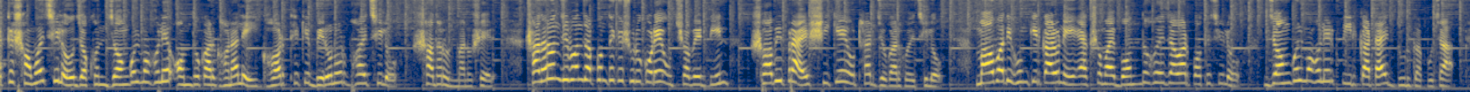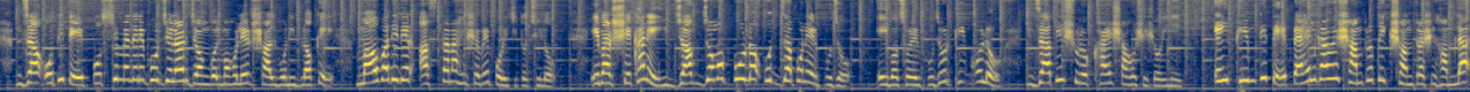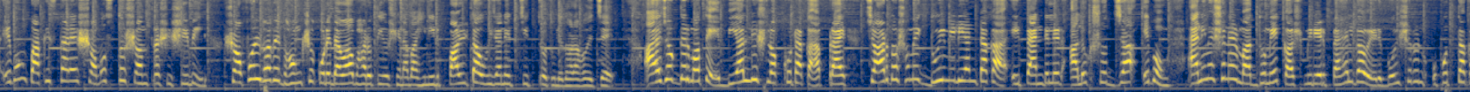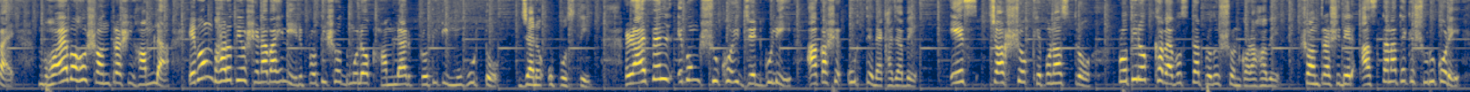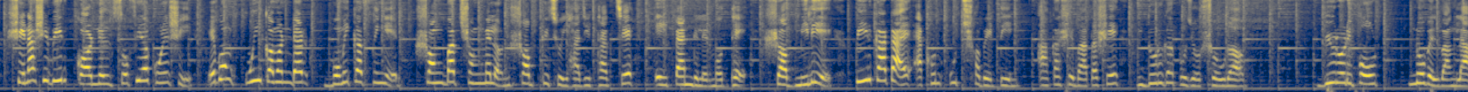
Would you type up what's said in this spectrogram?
একটা সময় ছিল যখন জঙ্গলমহলে অন্ধকার ঘনালেই ঘর থেকে বেরোনোর ভয় ছিল সাধারণ মানুষের। সাধারণ জীবনযাপন থেকে শুরু করে উৎসবের দিন সবই প্রায় শিকে ওঠার জোগাড় হয়েছিল। মাওবাদী হুমকির কারণে একসময় বন্ধ হয়ে যাওয়ার পথে ছিল জঙ্গলমহলের পীরকাটায় দুর্গাপূজা, যা অতীতে পশ্চিম মেদিনীপুর জেলার জঙ্গলমহলের শালবনী ব্লকে মাওবাদীদের আস্তানা হিসেবে পরিচিত ছিল। এবার সেখানেই জাঁকজমকপূর্ণ উদযাপনের পুজো। এই বছরের পুজোর থিম হল জাতির সুরক্ষায় সাহসী সৈনিক। এই থিমটিতে পেহেলগাঁওয়ের সাম্প্রতিক সন্ত্রাসী হামলা এবং পাকিস্তানের সমস্ত সন্ত্রাসী শিবির সফলভাবে ধ্বংস করে দেওয়া ভারতীয় সেনাবাহিনীর পাল্টা অভিযানের চিত্র তুলে ধরা হয়েছে। আয়োজকদের মতে বিয়াল্লিশ লক্ষ টাকা, প্রায় চার দশমিক দুই মিলিয়ন টাকা এই প্যান্ডেলের আলোকসজ্জা এবং অ্যানিমেশনের মাধ্যমে কাশ্মীরের পেহেলগাঁওয়ের বৈশরণ উপত্যকায় ভয়াবহ সন্ত্রাসী হামলা এবং ভারতীয় সেনাবাহিনীর প্রতিশোধমূলক হামলার প্রতিটি মুহূর্ত যেন উপস্থিত। রাইফেল এবং সুখই জেটগুলি আকাশে উঠতে দেখা যাবে। এস চারশো ক্ষেপণাস্ত্র প্রতিরক্ষা ব্যবস্থা প্রদর্শন করা হবে। সন্ত্রাসীদের আস্তানা থেকে শুরু করে সেনা শিবির, কর্নেল সোফিয়া কুরেশি এবং উই কমান্ডার বমিকা সিংয়ের সংবাদ সম্মেলন সব কিছুই হাজির থাকছে এই প্যান্ডেলের মধ্যে। সব মিলিয়ে পীর কাটায় এখন উৎসবের দিন। আকাশে বাতাসে দুর্গাপুজোর Sourav. Bureau report, Nobel Bangla.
